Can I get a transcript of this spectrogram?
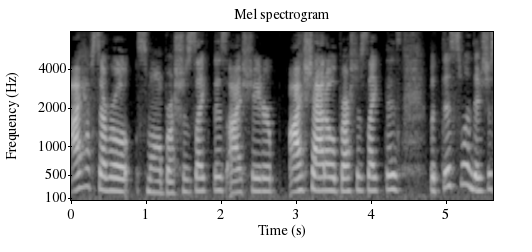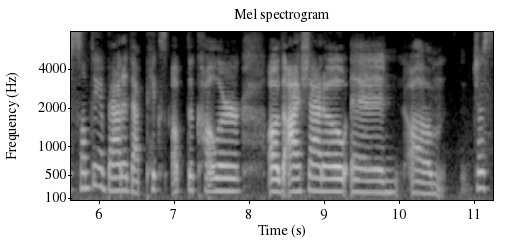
I have several small brushes like this, eyeshadow, eyeshadow brushes like this, but this one, there's just something about it that picks up the color of the eyeshadow and um, just,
